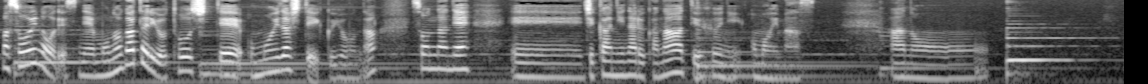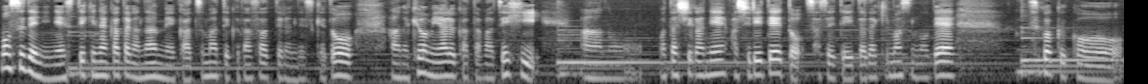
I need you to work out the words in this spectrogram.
まあ、そういうのをですね物語を通して思い出していくようなそんなね、えー、時間になるかなっていうふうに思います。あのーもうすでにね素敵な方が何名か集まってくださってるんですけどあの興味ある方は是非あの私がねファシリテートさせていただきますのですごくこ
